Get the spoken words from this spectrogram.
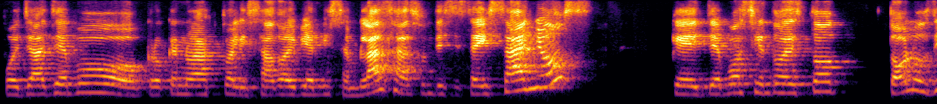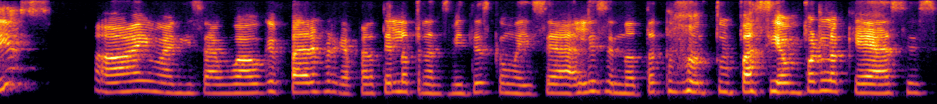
pues ya llevo, creo que no he actualizado ahí bien mi semblanza, son 16 años que llevo haciendo esto todos los días. Ay, Marisa, wow, qué padre, porque aparte lo transmites, como dice Ale, se nota tu, tu pasión por lo que haces.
